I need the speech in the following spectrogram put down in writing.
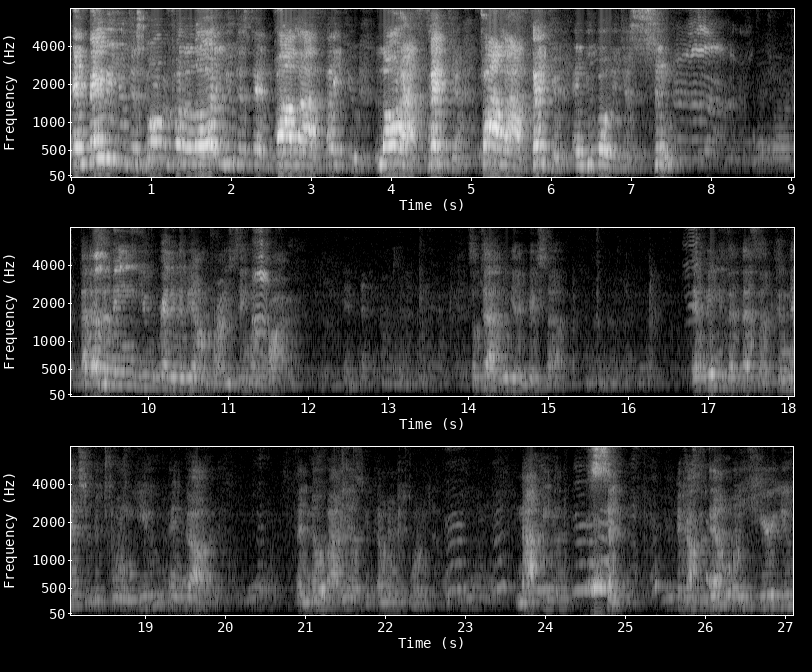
And maybe you just going before the Lord and you just said, Father, I thank you. Lord, I thank you. Father, I thank you. And you go to just sing. That doesn't mean you're ready to be on a praise team or choir. Sometimes we get it mixed up. It means that that's a connection between you and God that nobody else can come in between. Not even Satan. Because the devil, when he hear you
